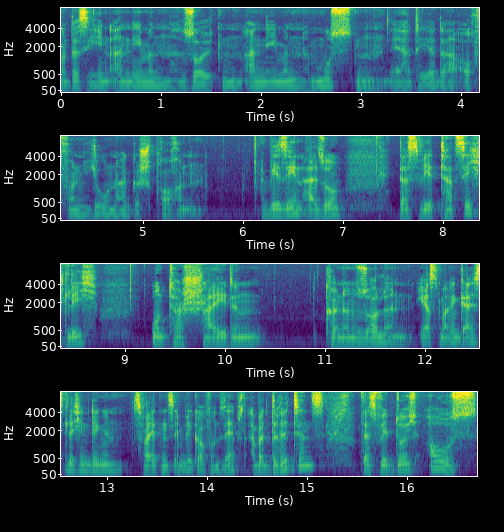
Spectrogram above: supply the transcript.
und dass sie ihn annehmen sollten, annehmen mussten. Er hatte ja da auch von Jona gesprochen. Wir sehen also, dass wir tatsächlich unterscheiden können sollen. Erstmal in geistlichen Dingen, zweitens im Blick auf uns selbst, aber drittens, dass wir durchaus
